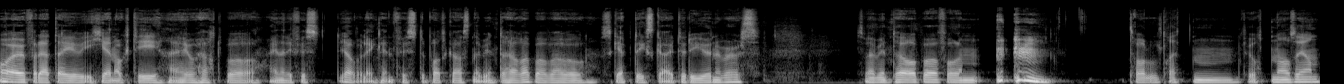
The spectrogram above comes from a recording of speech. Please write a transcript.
Og òg fordi at jeg ikke har nok tid. Jeg har jo hørt på en av de første, ja, vel egentlig den første podkasten jeg begynte å høre på, var jo Skeptics Guide to the Universe, som jeg begynte å høre på for en 12-13-14 år siden.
